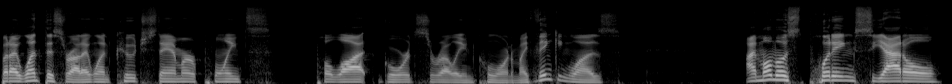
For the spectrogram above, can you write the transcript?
but I went this route. I went Cooch, Stammer, Points, Palat, Gourde, Cirelli, and Killorn. My thinking was, I'm almost putting Seattle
